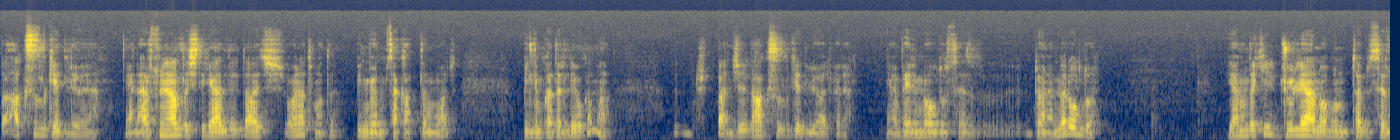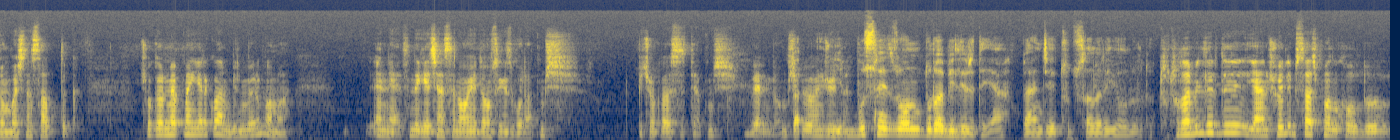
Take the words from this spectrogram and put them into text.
haksızlık ediliyor ya. Yani Ersun Yanal da işte geldi daha hiç oynatmadı. Bilmiyorum sakatlığı mı var. Bildiğim kadarıyla yok ama bence haksızlık ediliyor Alper'e. Yani verimli olduğu dönemler oldu. Yanındaki Giuliano, bunu tabii sezon başına sattık. Çok yorum yapmaya gerek var mı bilmiyorum ama en nihayetinde geçen sene 17-18 gol atmış. Birçok asist yapmış. Verimli olmuş bir oyuncuydu. Bu sezon durabilirdi ya. Bence tutsalar iyi olurdu. Tutulabilirdi. Yani şöyle bir saçmalık oldu.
